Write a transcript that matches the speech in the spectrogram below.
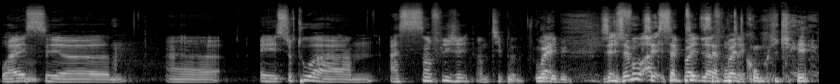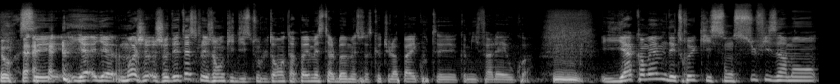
Ouais, c'est. euh, euh, et surtout à, à s'infliger un petit peu au Ouais. début. J'avoue que ça peut, être, de ça peut l'affronter. être compliqué. ouais. C'est- y a- y a- moi, je, je déteste les gens qui disent tout le temps T'as pas aimé cet album, est-ce parce que tu l'as pas écouté comme il fallait ou quoi? Mm. Il y a quand même des trucs qui sont suffisamment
